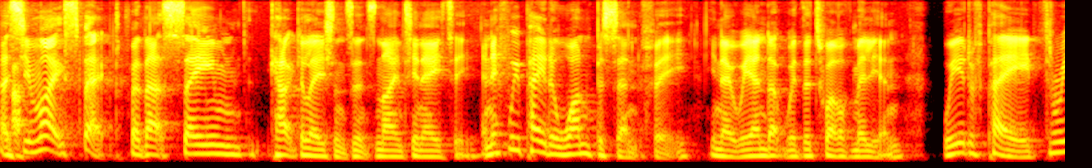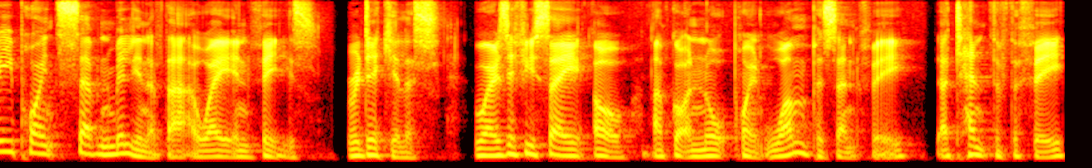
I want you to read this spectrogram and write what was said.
as you might expect, for that same calculation since 1980. And if we paid a 1% fee, you know, we end up with the 12 million, we would have paid 3.7 million of that away in fees. Ridiculous. Whereas if you say, oh, I've got a 0.1% fee, a tenth of the fee,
